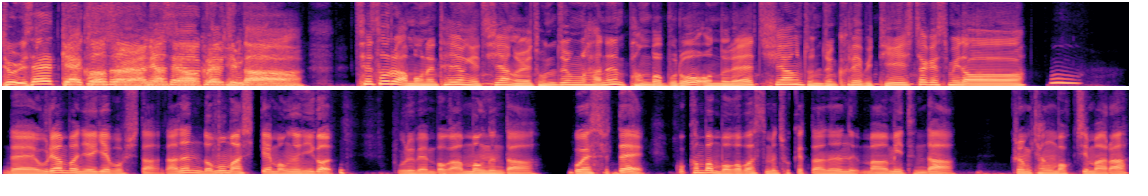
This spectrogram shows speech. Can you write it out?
둘셋 Get closer. 안녕하세요, 크래비티입니다. 채소를 안 먹는 태영의 취향을 존중하는 방법으로 오늘의 취향 존중 크래비티 시작했습니다. 네, 우리 한번 얘기해 봅시다. 나는 너무 맛있게 먹는 이것. 우리 멤버가 안 먹는다 고 했을 때 꼭 한번 먹어봤으면 좋겠다는 마음이 든다. 그럼 그냥 먹지 마라.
